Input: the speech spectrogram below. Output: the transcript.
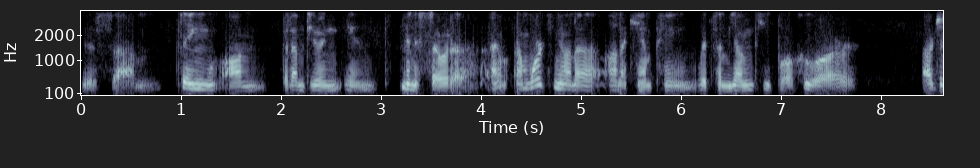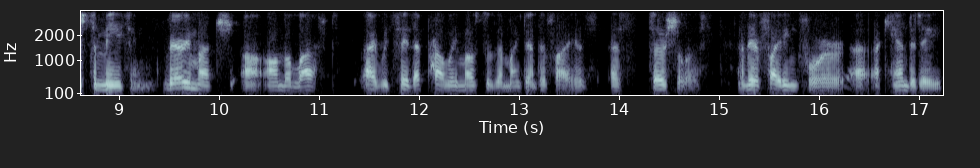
this um, thing on that I'm doing in Minnesota. I'm, I'm working on a on a campaign with some young people who are are just amazing, very much uh, on the left. I would say that probably most of them identify as as socialists, and they're fighting for a, a candidate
